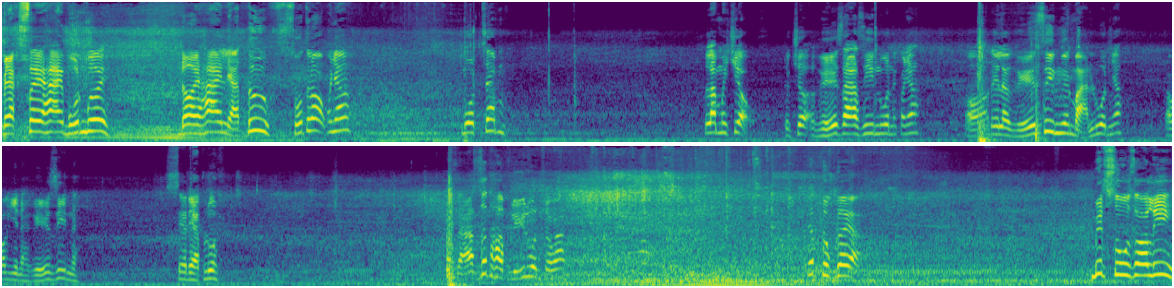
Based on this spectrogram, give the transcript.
Mẹc C240 Đời 204 Số tự động nhá. 150 triệu, Được chưa? Ghế da zin luôn đấy các nhá. Đó, đây là ghế zin nguyên bản luôn nhá. Các bác nhìn này, ghế zin này. Xe đẹp luôn. Giá rất hợp lý luôn cho bác Tiếp tục đây ạ. À. Mitsubishi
